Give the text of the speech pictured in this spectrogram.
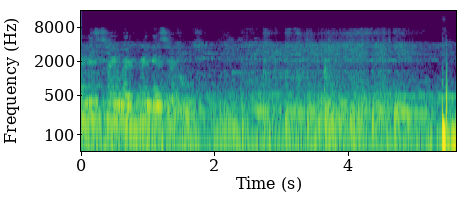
and this is how you make free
